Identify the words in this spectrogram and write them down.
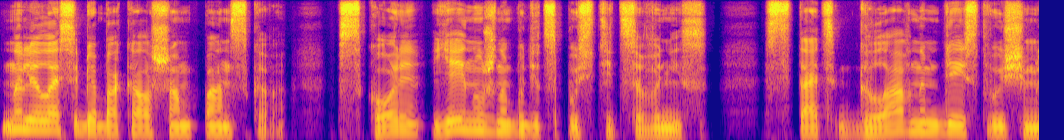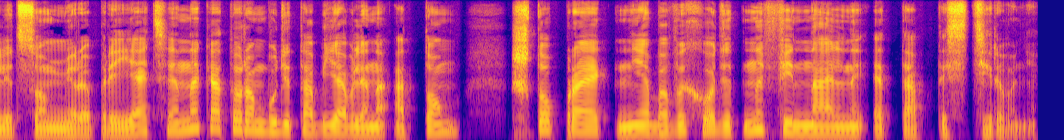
Налила себе бокал шампанского. Вскоре ей нужно будет спуститься вниз. Стать главным действующим лицом мероприятия, на котором будет объявлено о том, что проект «Небо» выходит на финальный этап тестирования.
